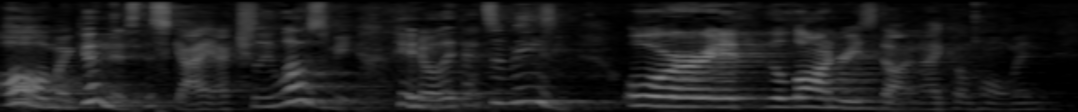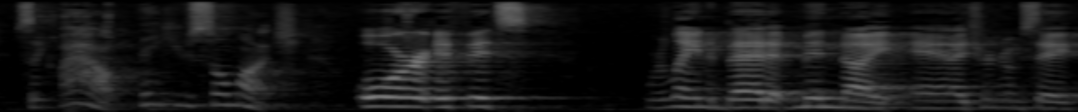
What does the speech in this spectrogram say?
Oh my goodness, this guy actually loves me. You know, like that's amazing. Or if the laundry's done, I come home and it's like, wow, thank you so much. Or if it's we're laying in bed at midnight and I turn to him and say,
